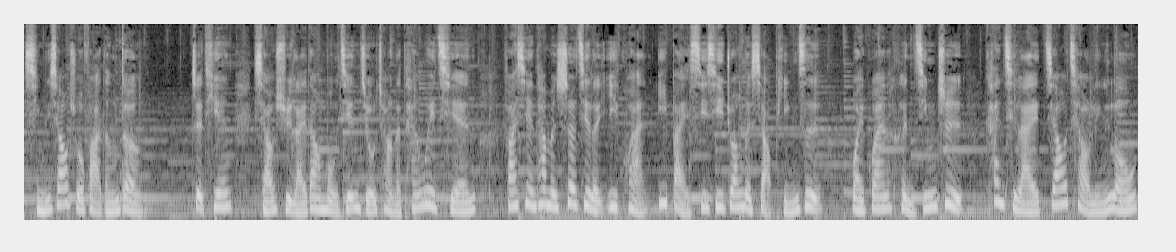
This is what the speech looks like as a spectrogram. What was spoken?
行销手法等等。这天，小许来到某间酒厂的摊位前，发现他们设计了一款一百 CC 装的小瓶子，外观很精致，看起来娇巧玲珑，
